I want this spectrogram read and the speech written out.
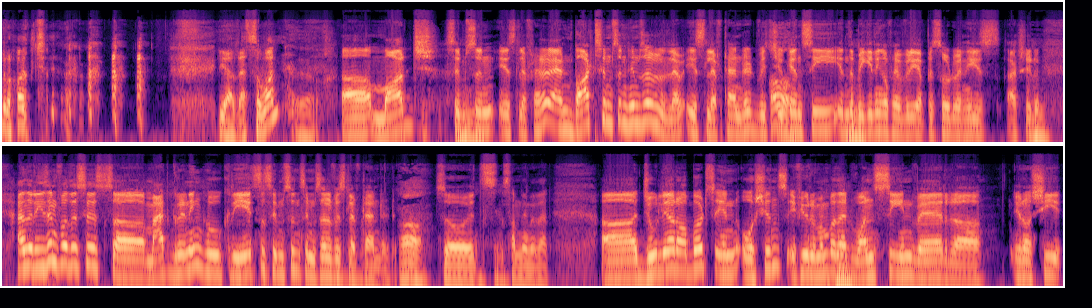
Rotch. Yeah, that's the one. Uh, Marge Simpson is left-handed, and Bart Simpson himself is le- is left-handed, which you Oh. can see in the beginning of every episode when he's actually. doing- And the reason for this is uh, Matt Groening, who creates the Simpsons himself, is left-handed. Oh. So it's something like that. Uh, Julia Roberts in Ocean's, if you remember that one scene where uh, you know she.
